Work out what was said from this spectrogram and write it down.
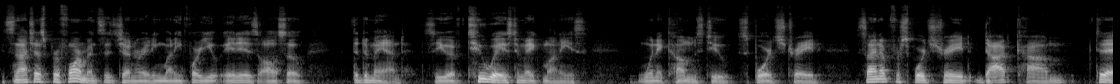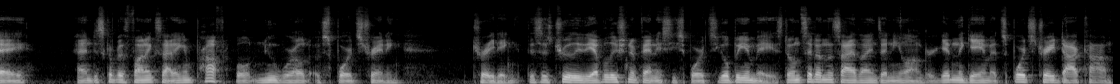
it's not just performance that's generating money for you, it is also the demand. So you have two ways to make monies when it comes to sports trade. Sign up for sportstrade.com today and discover the fun, exciting, and profitable new world of sports trading. Trading. This is truly the evolution of fantasy sports. You'll be amazed. Don't sit on the sidelines any longer. Get in the game at sportstrade.com.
